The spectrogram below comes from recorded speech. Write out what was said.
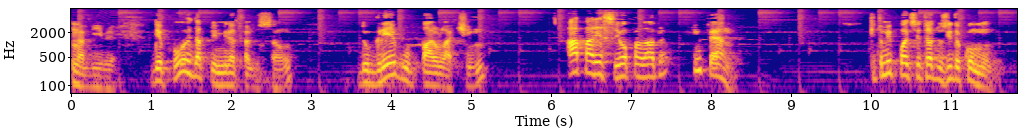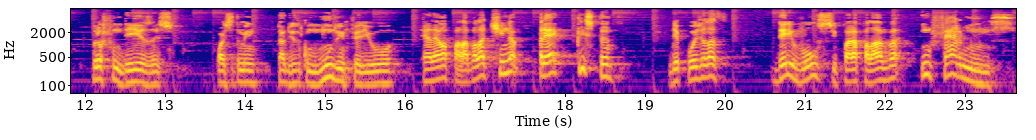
na Bíblia. Depois da primeira tradução, do grego para o latim, apareceu a palavra inferno, que também pode ser traduzida como profundezas, pode ser também traduzida como mundo inferior. Ela é uma palavra latina pré-cristã. Depois ela derivou-se para a palavra infernus,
